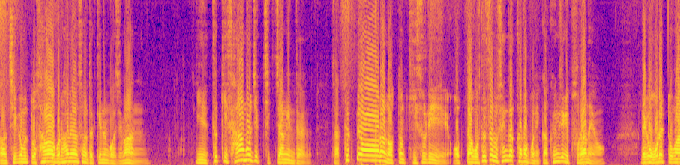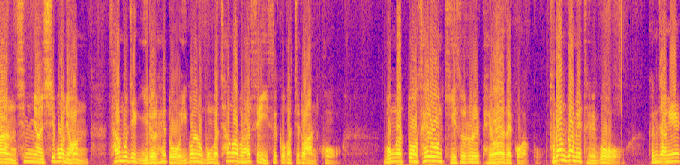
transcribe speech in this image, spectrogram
어, 지금은 또 사업을 하면서 느끼는 거지만 이 특히 사무직 직장인들 자, 특별한 어떤 기술이 없다고 스스로 생각하다 보니까 굉장히 불안해요. 내가 오랫동안 10년, 15년 사무직 일을 해도 이걸로 뭔가 창업을 할 수 있을 것 같지도 않고 뭔가 또 새로운 기술을 배워야 될 것 같고 불안감이 들고 굉장히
